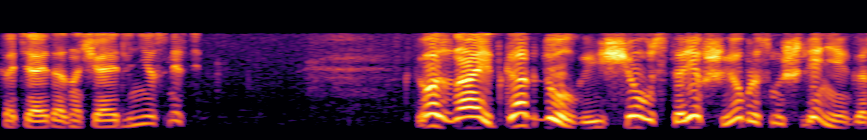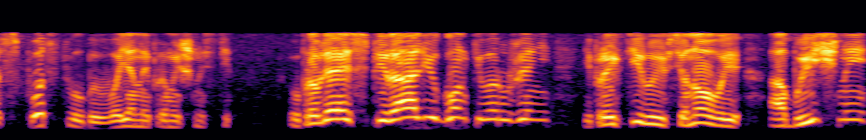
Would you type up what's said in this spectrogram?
хотя это означает для нее смерть. Кто знает, как долго еще устаревший образ мышления господствовал бы в военной промышленности, управляя спиралью гонки вооружений и проектируя все новые обычные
